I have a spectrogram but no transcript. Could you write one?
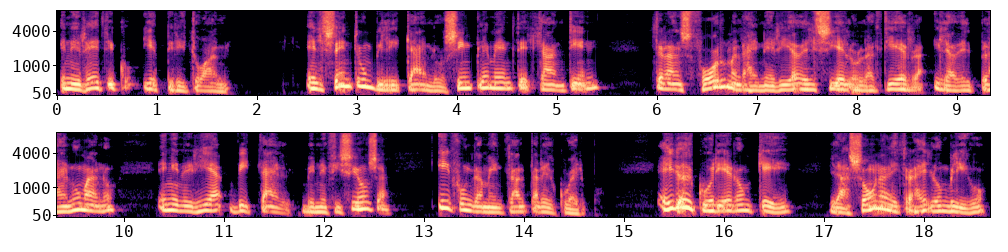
energético y espiritual. El centro umbilical o simplemente Tantien transforma la energía del cielo, la tierra y la del plano humano en energía vital, beneficiosa y fundamental para el cuerpo. Ellos descubrieron que la zona detrás del ombligo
